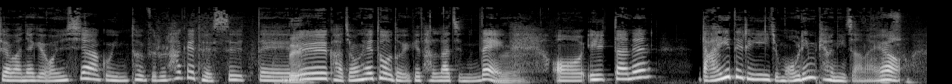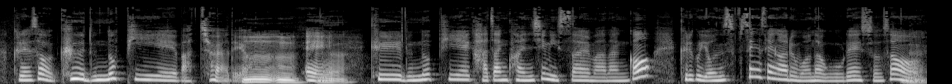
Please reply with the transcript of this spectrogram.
네. 제가 만약에 원 씨하고 인터뷰를 하게 됐을 때를 네. 가정해도 더 이게 달라지는데, 네. 어, 일단은 나이들이 좀 어린 편이잖아요. 그렇죠. 그래서 그 눈높이에 맞춰야 돼요. 음, 음. 네. 네. 그 눈높이에 가장 관심이 있어야 할 만한 거, 그리고 연습생 생활을 워낙 오래 했어서, 네.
